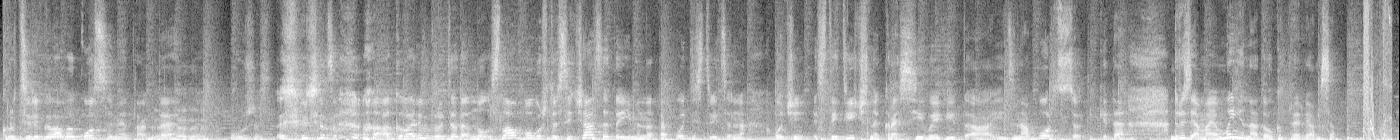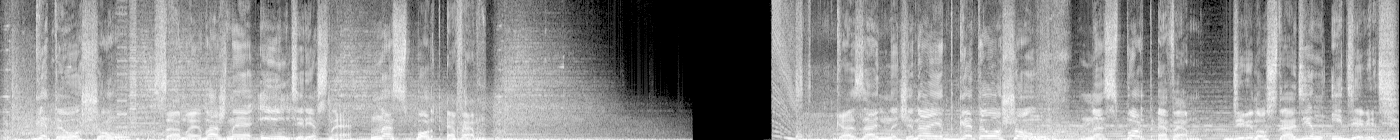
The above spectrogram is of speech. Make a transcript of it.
Крутили головой косами так, да? Да, да, да. Ужас. Сейчас, а говорим вроде да. Ну, слава богу, что сейчас это именно такой действительно очень эстетичный, красивый вид а, единоборств все-таки, да? Друзья мои, мы ненадолго прервемся. ГТО-шоу. Самое важное и интересное на Спорт-ФМ. Казань начинает ГТО-шоу на Спорт-ФМ 91,9.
